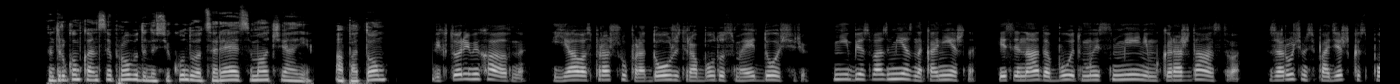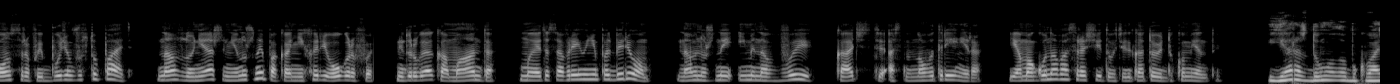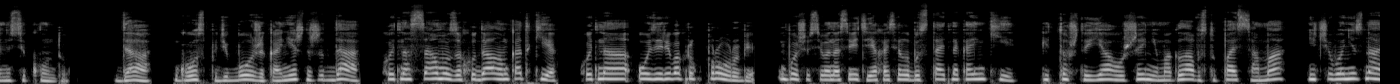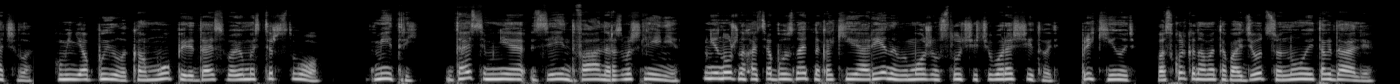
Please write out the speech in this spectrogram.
На другом конце провода на секунду воцаряется молчание, а потом... «Виктория Михайловна, я вас прошу продолжить работу с моей дочерью. Не безвозмездно, конечно. Если надо будет, мы сменим гражданство, заручимся поддержкой спонсоров и будем выступать. Нам с Дуняшей не нужны пока ни хореографы, ни другая команда. Мы это со временем подберем. Нам нужны именно вы в качестве основного тренера. Я могу на вас рассчитывать и готовить документы. Я раздумала буквально секунду. Да, господи боже, конечно же да. Хоть на самом захудалом катке, хоть на озере вокруг проруби. Больше всего на свете я хотела бы встать на коньки. И то, что я уже не могла выступать сама, ничего не значило. У меня было кому передать свое мастерство. Дмитрий, дайте мне Зейн-2 на размышление. Мне нужно хотя бы узнать, на какие арены мы можем в случае чего рассчитывать, прикинуть, во сколько нам это обойдется, ну и так далее.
